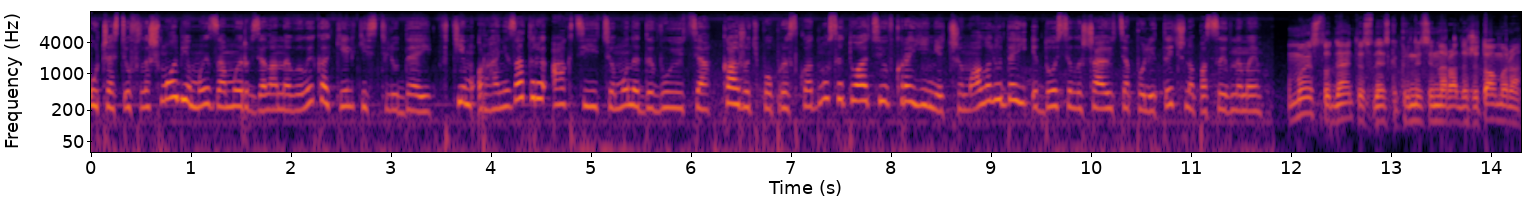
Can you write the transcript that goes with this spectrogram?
Участь у флешмобі Ми за мир взяла невелика кількість людей. Втім, організатори акції цьому не дивуються. Кажуть, попри складну ситуацію в країні, чимало людей і досі лишаються політично пасивними. Ми, студенти, студентська координаційна рада Житомира,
